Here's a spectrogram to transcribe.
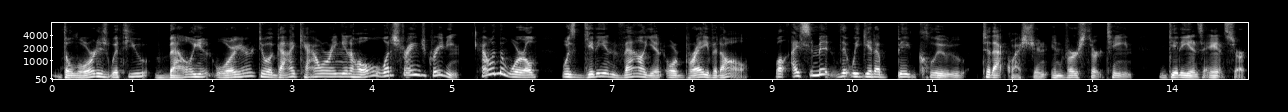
the Lord is with you, valiant warrior, to a guy cowering in a hole? What a strange greeting. How in the world was Gideon valiant or brave at all? Well, I submit that we get a big clue to that question in verse 13, Gideon's answer.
